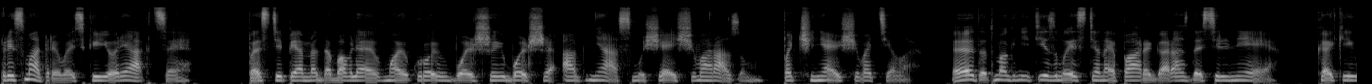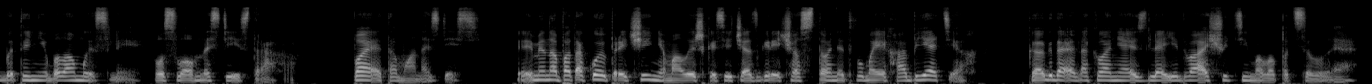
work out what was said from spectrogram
присматриваясь к ее реакции, постепенно добавляя в мою кровь больше и больше огня, смущающего разум, подчиняющего тело. Этот магнетизм истинной пары гораздо сильнее, каких бы то ни было мыслей, условностей и страхов. Поэтому она здесь. Именно по такой причине малышка сейчас горячо стонет в моих объятиях, когда я наклоняюсь для едва ощутимого поцелуя.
